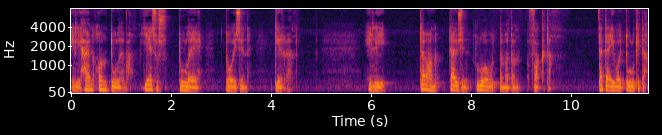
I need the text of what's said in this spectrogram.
Eli hän on tuleva. Jeesus tulee toisen kerran. Eli tämä on täysin luovuttamaton fakta. Tätä ei voi tulkita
